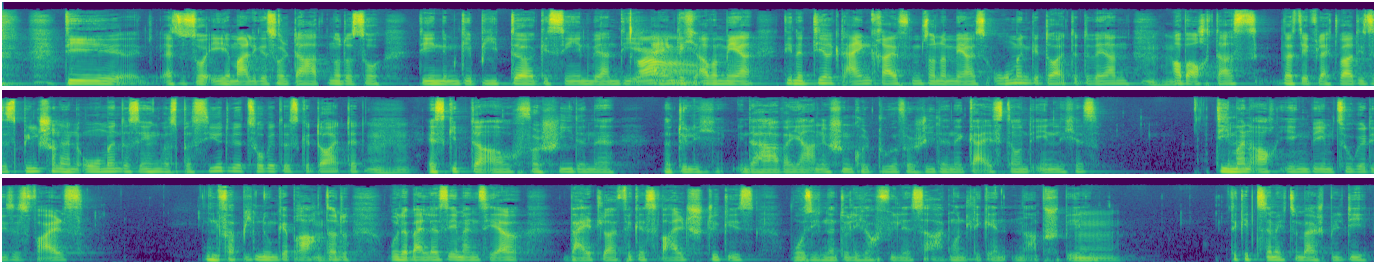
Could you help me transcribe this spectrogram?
die, also so ehemalige Soldaten oder so, die in dem Gebiet da gesehen werden, die ah. eigentlich aber mehr, die nicht direkt eingreifen, sondern mehr als Omen gedeutet werden. Mhm. Aber auch das, weißt du, vielleicht war dieses Bild schon ein Omen, dass irgendwas passiert wird, so wird es gedeutet. Mhm. Es gibt da auch verschiedene verschiedene, natürlich in der hawaiianischen Kultur verschiedene Geister und ähnliches, die man auch irgendwie im Zuge dieses Falls in Verbindung gebracht mhm. hat oder weil es eben ein sehr weitläufiges Waldstück ist, wo sich natürlich auch viele Sagen und Legenden abspielen. Mhm. Da gibt es nämlich zum Beispiel die,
